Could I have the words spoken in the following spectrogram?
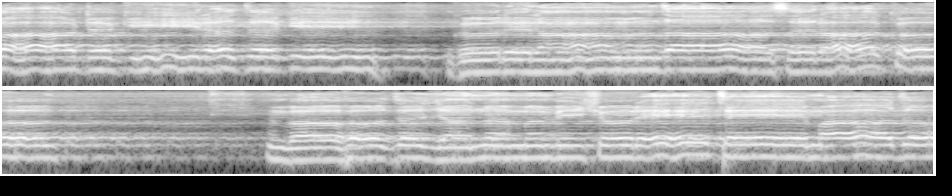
ਪਾਠ ਕੀਰਤ ਕੀ, ਗੁਰ ਰਾਮਦਾਸ ਰਾਖੋ। ਬਹੁਤ ਜਨਮ ਵਿਛੁਰੇ ਥੇ ਮਾਧੋ,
